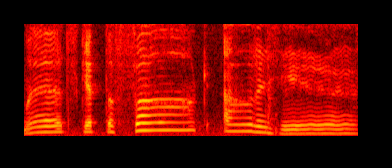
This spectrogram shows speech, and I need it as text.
Let's get the fuck out of here.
